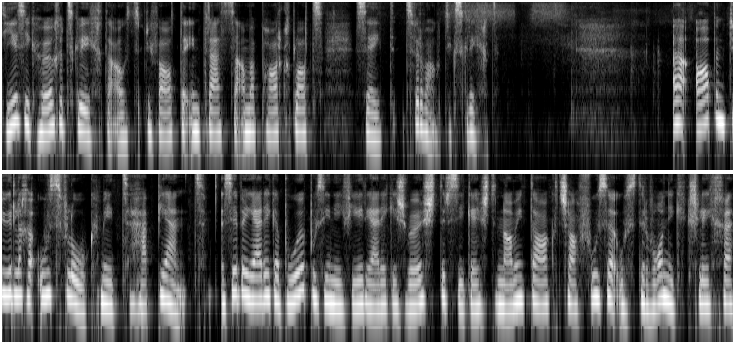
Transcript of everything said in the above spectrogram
Die sind höher zu gewichten als das private Interesse am Parkplatz, sagt das Verwaltungsgericht. Ein abenteuerlicher Ausflug mit Happy End. Ein siebenjähriger Bub und seine vierjährige Schwester sind gestern Nachmittag zu Schaffhausen aus der Wohnung geschlichen.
